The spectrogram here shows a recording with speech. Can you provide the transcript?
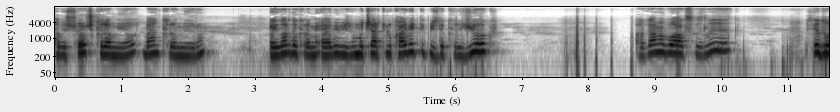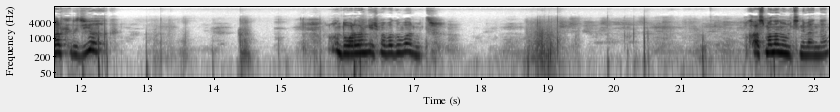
Abi search kıramıyor. Ben kıramıyorum. Edgar da kıramıyor. Abi biz bu maçı her türlü kaybettik. Bizde kırıcı yok. Aga ama bu haksızlık. Bize duvar kırıcı yok. Ulan duvardan geçme bug'ı var mıdır? Kasma lan ultini benden.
